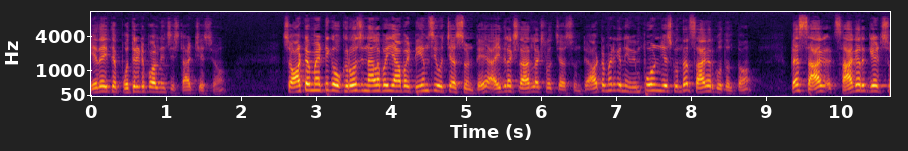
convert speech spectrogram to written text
ఏదైతే పొత్తిరెడ్డిపాల నుంచి స్టార్ట్ చేసాం సో ఆటోమేటిక్గా ఒక రోజు నలభై యాభై టీఎంసీ వచ్చేస్తుంటే ఐదు లక్షలు ఆరు లక్షలు వచ్చేస్తుంటే ఆటోమేటిక్గా నేను ఇంపోర్ట్ చేసుకున్న తర్వాత సాగర్కి వదులుతాం ప్లస్ సాగర్ సాగర్ గేట్స్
